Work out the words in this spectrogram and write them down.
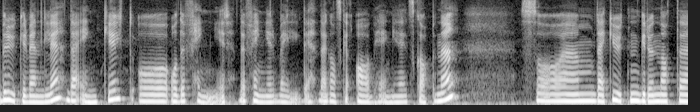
brukervennlig. Det er enkelt, og, og det fenger. Det fenger veldig. Det er ganske avhengighetsskapende. Så um, det er ikke uten grunn at det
